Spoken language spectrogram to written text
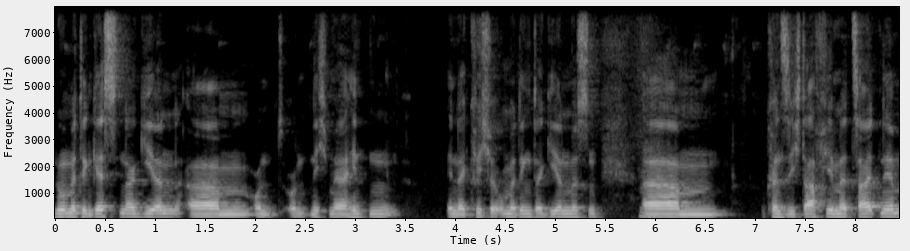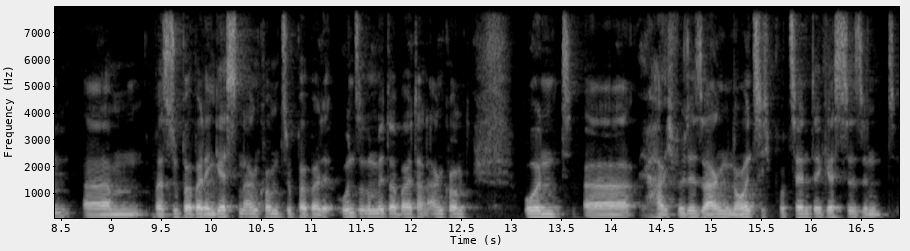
nur mit den Gästen agieren ähm, und, und nicht mehr hinten in der Küche unbedingt agieren müssen, mhm. ähm, können sie sich da viel mehr Zeit nehmen, ähm, was super bei den Gästen ankommt, super bei unseren Mitarbeitern ankommt. Und äh, ja, ich würde sagen, 90 Prozent der Gäste sind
